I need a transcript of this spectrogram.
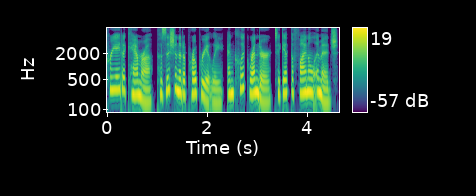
Create a camera, position it appropriately, and click Render to get the final image.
